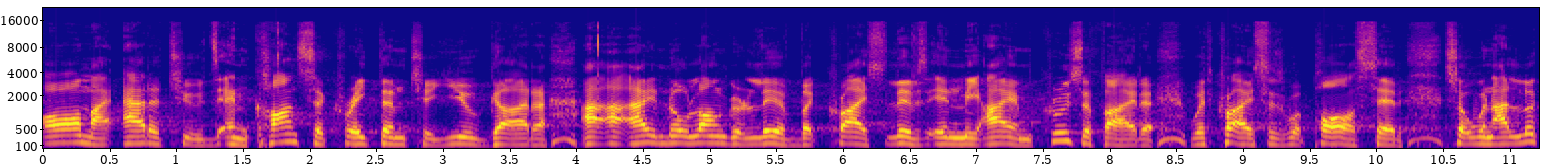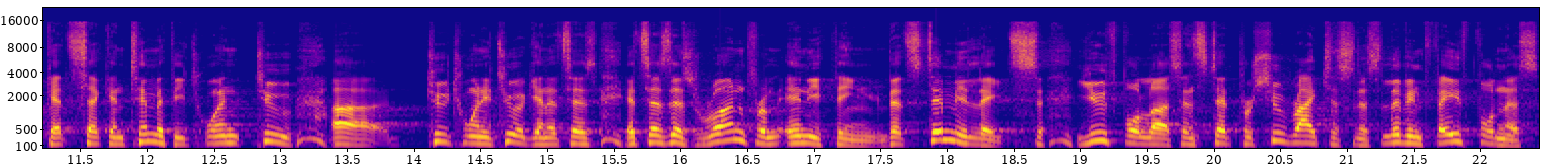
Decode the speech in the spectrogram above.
all my attitudes and consecrate them to you, God. I, I, I no longer live, but Christ lives in me. I am crucified with Christ, is what Paul said. So when I look at 2 Timothy 22, uh, 222 again it says it says this run from anything that stimulates youthful lust. Instead pursue righteousness living faithfulness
